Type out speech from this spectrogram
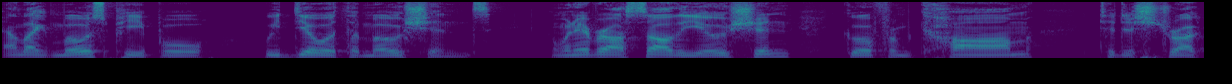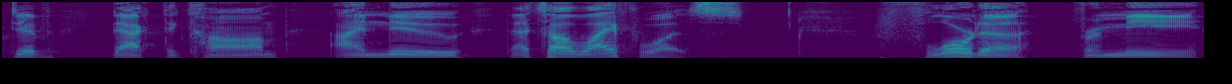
and like most people, we deal with emotions. And whenever I saw the ocean go from calm to destructive, back to calm, I knew that's how life was. Florida, for me,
